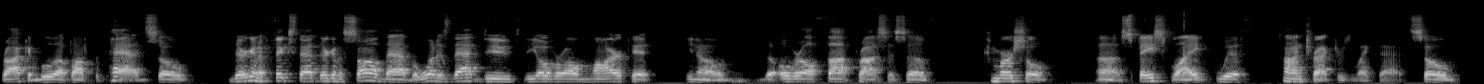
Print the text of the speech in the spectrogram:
rocket blew up off the pad. So they're going to fix that. They're going to solve that. But what does that do to the overall market? You know, the overall thought process of commercial uh, space flight with contractors like that. So,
